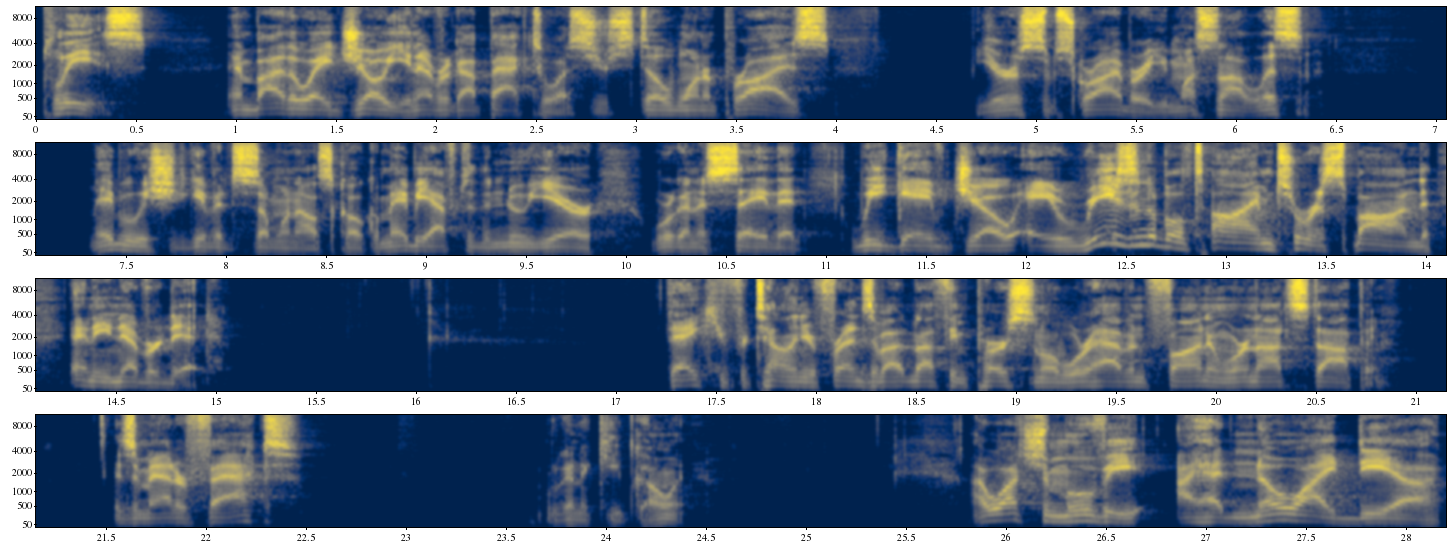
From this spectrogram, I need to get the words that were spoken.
Please. And by the way, Joe, you never got back to us. You still won a prize. You're a subscriber. You must not listen. Maybe we should give it to someone else, Coco. Maybe after the new year, we're going to say that we gave Joe a reasonable time to respond, and he never did. Thank you for telling your friends about Nothing Personal. We're having fun, and we're not stopping. As a matter of fact, we're going to keep going. I watched a movie. I had no idea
